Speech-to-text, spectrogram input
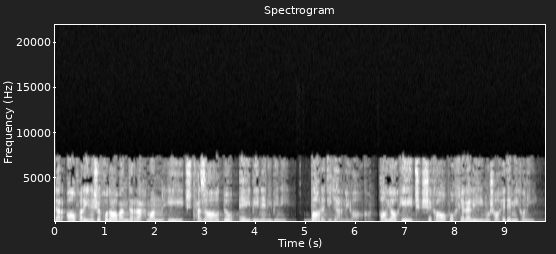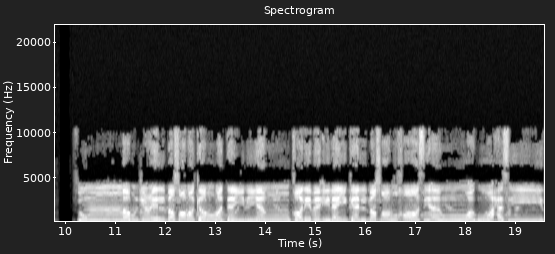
در آفرینش خداوند رحمان هیچ تضاد و عیبی نمی‌بینی. بار دیگر نگاه کن. آیا هیچ شکاف و خللی مشاهده می کنی؟ ثم ارجع البصر كرتين ينقلب إليك البصر خاسئا وهو حسير.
